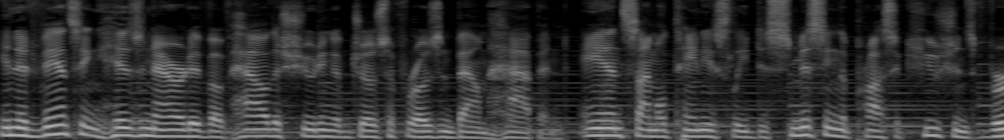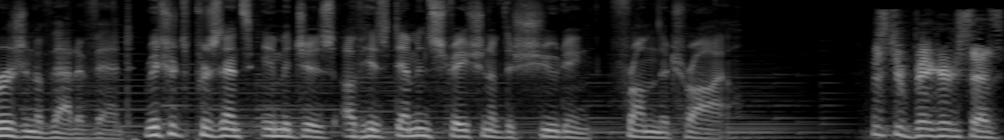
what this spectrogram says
In advancing his narrative of how the shooting of Joseph Rosenbaum happened, and simultaneously dismissing the prosecution's version of that event, Richards presents images of his demonstration of the shooting from the trial. Mr. Binger says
